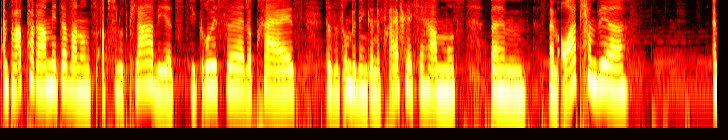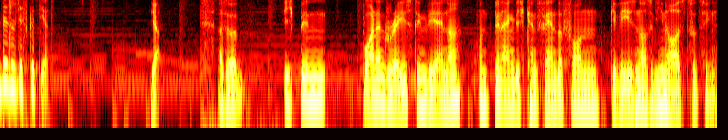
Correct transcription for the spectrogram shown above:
ein paar Parameter waren uns absolut klar, wie jetzt die Größe, der Preis, dass es unbedingt eine Freifläche haben muss. Beim Beim Ort haben wir ein bisschen diskutiert. Ja, also ich bin born and raised in Vienna und bin eigentlich kein Fan davon gewesen, aus Wien rauszuziehen.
